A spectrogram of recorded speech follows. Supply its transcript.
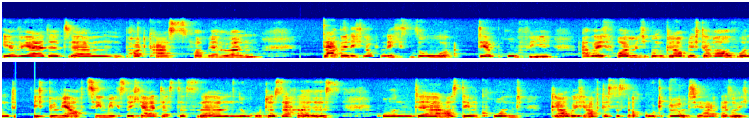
Ihr werdet ähm, Podcasts von mir hören. Da bin ich noch nicht so der Profi, aber ich freue mich unglaublich darauf und ich bin mir auch ziemlich sicher, dass das ähm, eine gute Sache ist. Und äh, aus dem Grund glaube ich auch, dass es auch gut wird. Ja, also ich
